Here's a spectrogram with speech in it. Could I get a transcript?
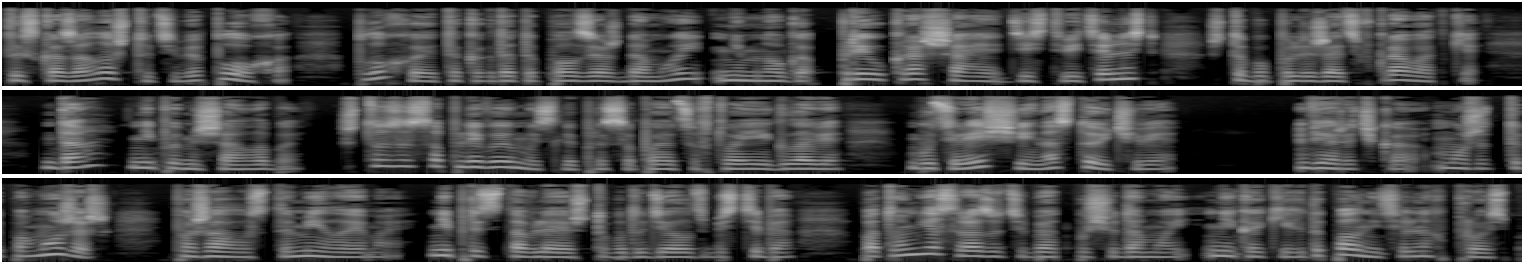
ты сказала, что тебе плохо. Плохо — это когда ты ползешь домой, немного приукрашая действительность, чтобы полежать в кроватке. Да, не помешало бы. Что за сопливые мысли просыпаются в твоей голове? Будь резче и настойчивее. «Верочка, может, ты поможешь? Пожалуйста, милая моя. Не представляю, что буду делать без тебя. Потом я сразу тебя отпущу домой. Никаких дополнительных просьб.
